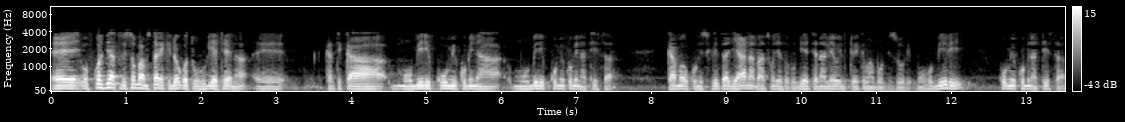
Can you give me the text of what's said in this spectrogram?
e, of course jana tulisoma mstari kidogo turudie tena e, katika mhubiri kumi kumi na mhubiri kumi kumi na tisa kama ukunisikiliza jana basi moja turudie tena leo ili tuweke mambo vizuri. Mhubiri kumi kumi na tisa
